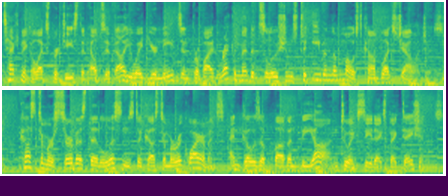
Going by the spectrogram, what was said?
Technical expertise that helps evaluate your needs and provide recommended solutions to even the most complex challenges. Customer service that listens to customer requirements and goes above and beyond to exceed expectations.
